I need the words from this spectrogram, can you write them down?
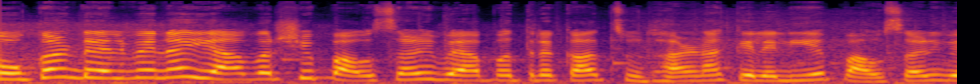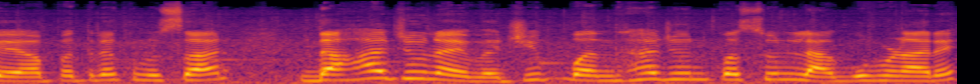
कोकण रेल्वेनं यावर्षी पावसाळी वेळापत्रकात सुधारणा केलेली आहे. पावसाळी वेळापत्रकनुसार दहा जून ऐवजी पंधरा जून पासून लागू होणार आहे.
